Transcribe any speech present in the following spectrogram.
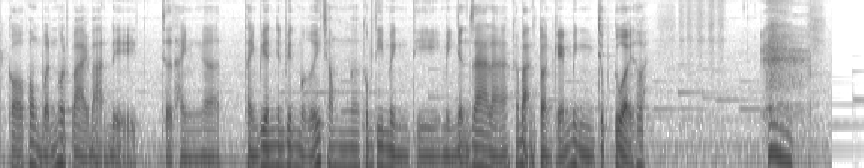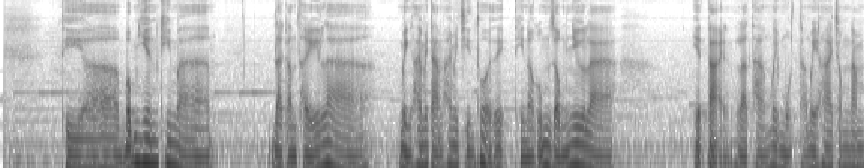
có phỏng vấn một vài bạn để trở thành uh, thành viên nhân viên mới trong ờ, công ty mình thì mình nhận ra là các bạn toàn kém mình chục tuổi thôi thì uh, bỗng nhiên khi mà đã cảm thấy là mình 28 29 tuổi đấy thì nó cũng giống như là hiện tại là tháng 11 tháng 12 trong năm.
